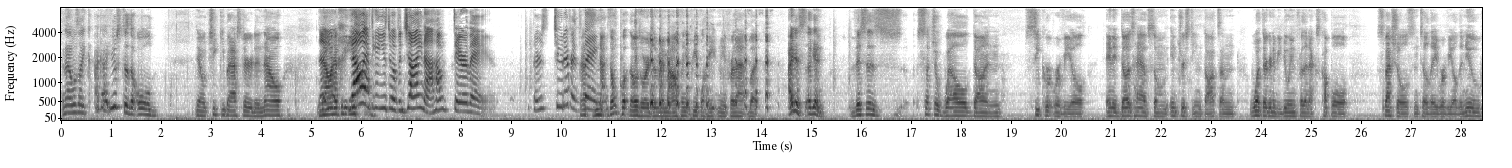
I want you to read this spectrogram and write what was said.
And I was like, I got used to the old, you know, cheeky bastard, and now, now, you- I have to get used. now I have to get used to a vagina. How dare they? There's two different That's things. not. Don't put those words in my mouth and people hating me for that. But I just, again, this is such a well done secret reveal, and it does have some interesting thoughts on what they're going to be doing for the next couple specials until they reveal the new.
